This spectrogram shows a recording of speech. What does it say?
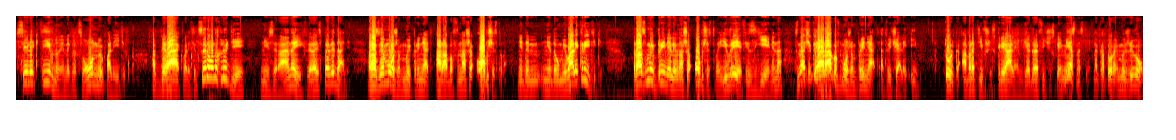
селективную иммиграционную политику, отбирая квалифицированных людей, невзирая на их вероисповедание. Разве можем мы принять арабов в наше общество? Недоумевали критики. Раз мы приняли в наше общество евреев из Йемена, значит и арабов можем принять, отвечали им. Только обратившись к реалиям географической местности, на которой мы живем,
